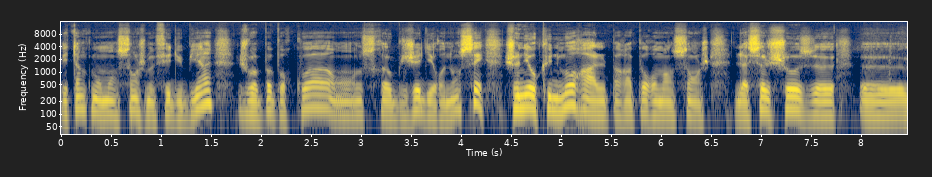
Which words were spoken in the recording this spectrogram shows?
et tant que mon mensonge me fait du bien, je vois pas pourquoi on serait obligé d'y renoncer. Je n'ai aucune morale par rapport au mensonge. La seule chose euh, euh,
